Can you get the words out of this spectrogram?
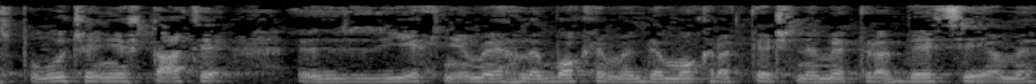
Сполучені Штати з їхніми глибокими демократичними традиціями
